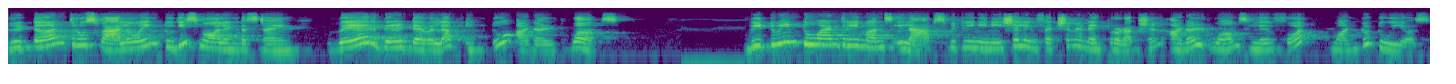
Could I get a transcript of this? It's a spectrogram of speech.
return through swallowing to the small intestine where they develop into adult worms. Between 2 and 3 months elapse between initial infection and egg production, adult worms live for 1 to 2 years.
